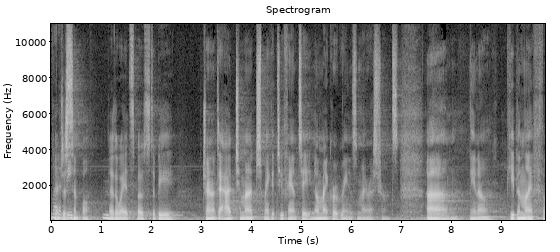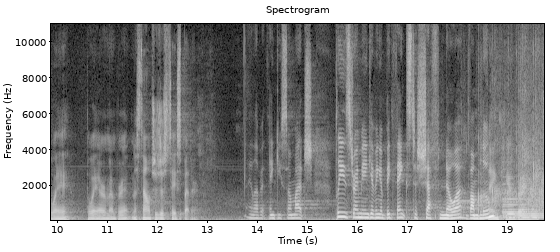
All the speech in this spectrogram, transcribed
Let they're it just be. simple. They're mm-hmm. the way it's supposed to be. Try not to add too much, make it too fancy. No microgreens in my restaurants. Um, you know, keeping life the way the way I remember it. Nostalgia just tastes better. I love it. Thank you so much. Please join me in giving a big thanks to Chef Noah Von Bloom. Thank you very much.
